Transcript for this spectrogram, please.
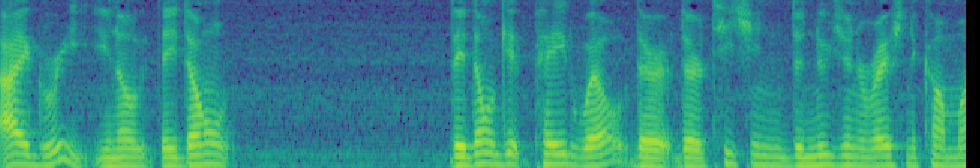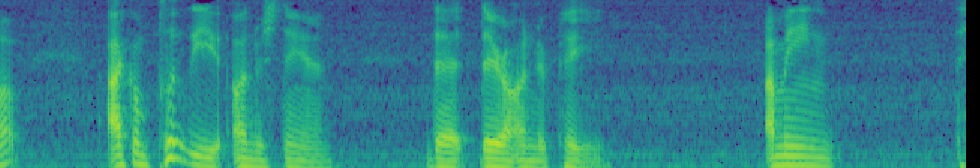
I agree, you know, they don't they don't get paid well. They're they're teaching the new generation to come up. I completely understand that they're underpaid. I mean,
